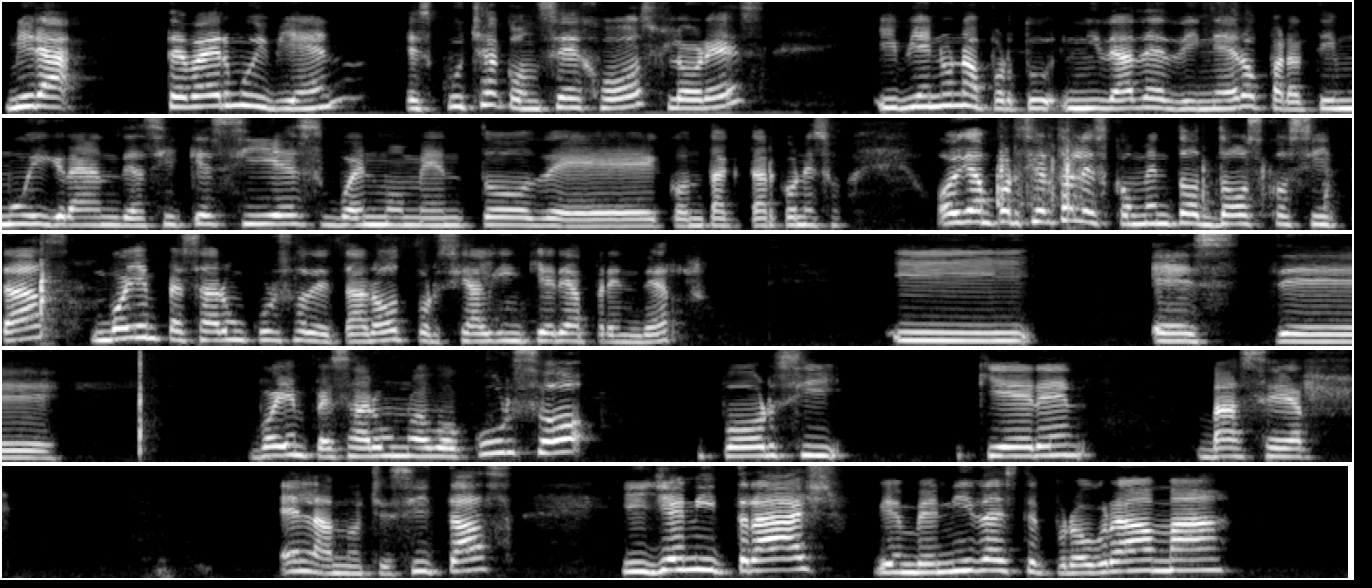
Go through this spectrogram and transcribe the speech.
Mira, te va a ir muy bien. Escucha consejos, Flores, y viene una oportunidad de dinero para ti muy grande. Así que sí es buen momento de contactar con eso. Oigan, por cierto, les comento dos cositas. Voy a empezar un curso de tarot por si alguien quiere aprender. Y este, voy a empezar un nuevo curso por si quieren, va a ser en las nochecitas. Y Jenny Trash, bienvenida a este programa.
